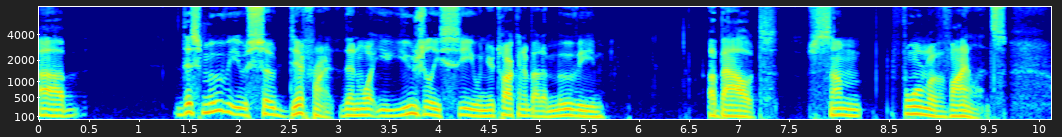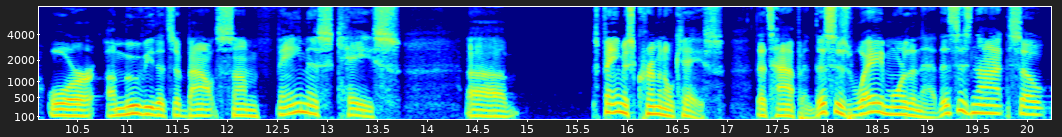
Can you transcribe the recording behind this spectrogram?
uh, this movie was so different than what you usually see when you're talking about a movie about some form of violence or a movie that's about some famous case, uh, famous criminal case that's happened. This is way more than that. This is not so.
